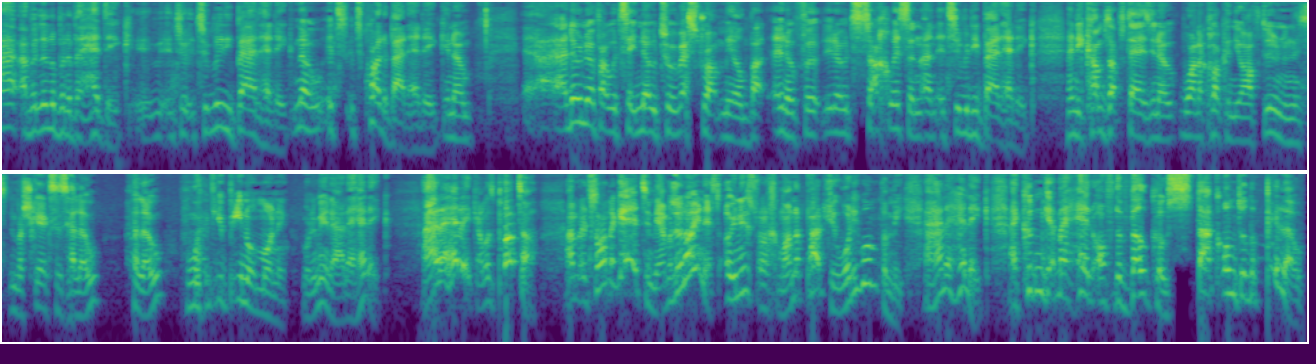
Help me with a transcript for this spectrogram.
I have a little bit of a headache. It's a, it's a really bad headache. No, it's it's quite a bad headache. You know, I don't know if I would say no to a restaurant meal, but you know, for you know, it's sachwis and, and it's a really bad headache. And he comes upstairs, you know, one o'clock in the afternoon, and the mashkek says, "Hello, hello, where have you been all morning? What do you mean? I had a headache." I had a headache. I was potter. Um, it's not to get it to me. I was an honest. Honest Rahman Patri. What do you want from me? I had a headache. I couldn't get my head off the Velcro stuck onto the pillow.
